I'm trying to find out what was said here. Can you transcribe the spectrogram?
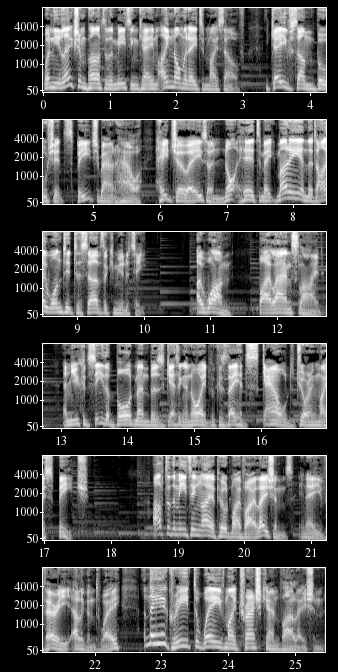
When the election part of the meeting came, I nominated myself, gave some bullshit speech about how HOAs are not here to make money and that I wanted to serve the community. I won by a landslide, and you could see the board members getting annoyed because they had scowled during my speech. After the meeting, I appealed my violations in a very elegant way, and they agreed to waive my trash can violation.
